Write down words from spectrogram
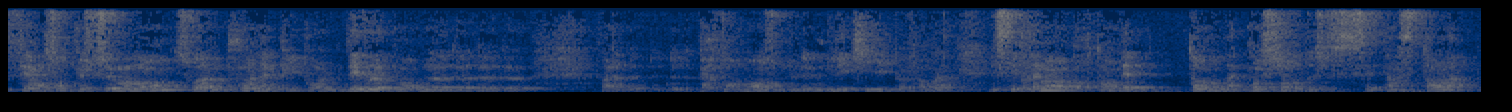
faire en sorte que ce moment soit un point d'appui pour le développement de, de, de performance ou de, l'équipe. Enfin, voilà. Et c'est vraiment important d'être dans la conscience de cet instant-là.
